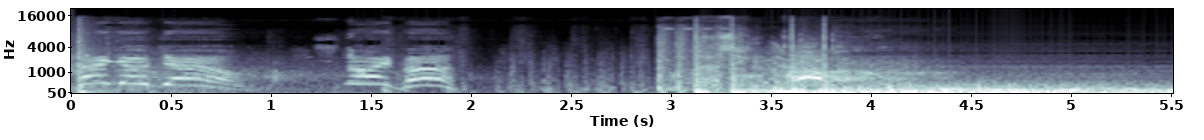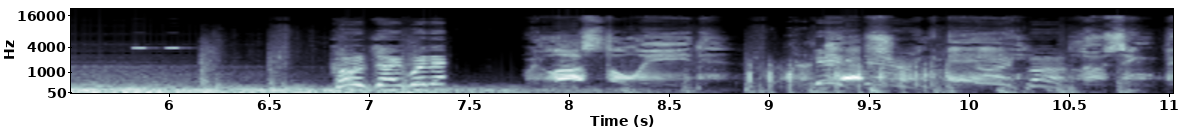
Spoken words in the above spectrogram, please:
Tango down. Sniper. Losing Bravo. Contact with. We lost the lead. We're Get capturing down, A. sniper. Losing B.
